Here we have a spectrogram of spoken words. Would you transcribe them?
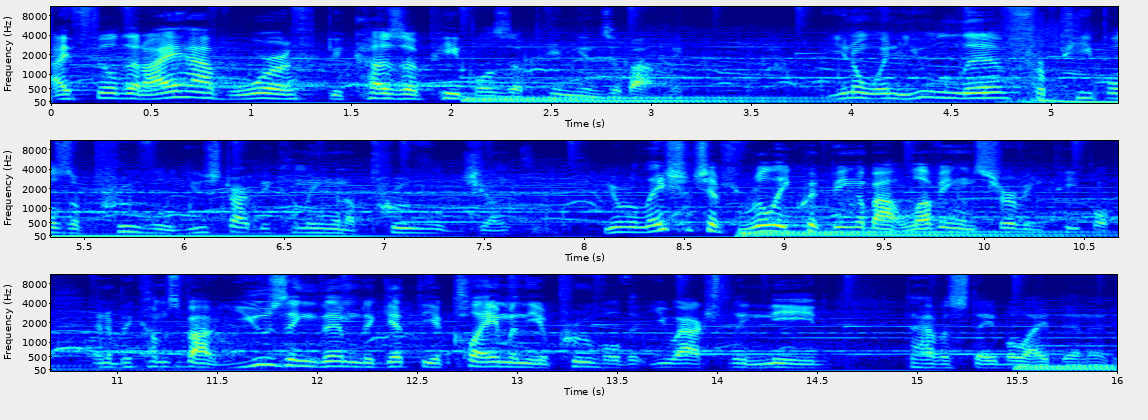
I feel that I have worth because of people's opinions about me. You know, when you live for people's approval, you start becoming an approval junkie. Your relationships really quit being about loving and serving people, and it becomes about using them to get the acclaim and the approval that you actually need to have a stable identity.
